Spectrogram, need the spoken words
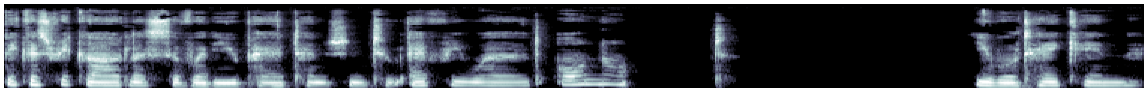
Because regardless of whether you pay attention to every word or not, you will take in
